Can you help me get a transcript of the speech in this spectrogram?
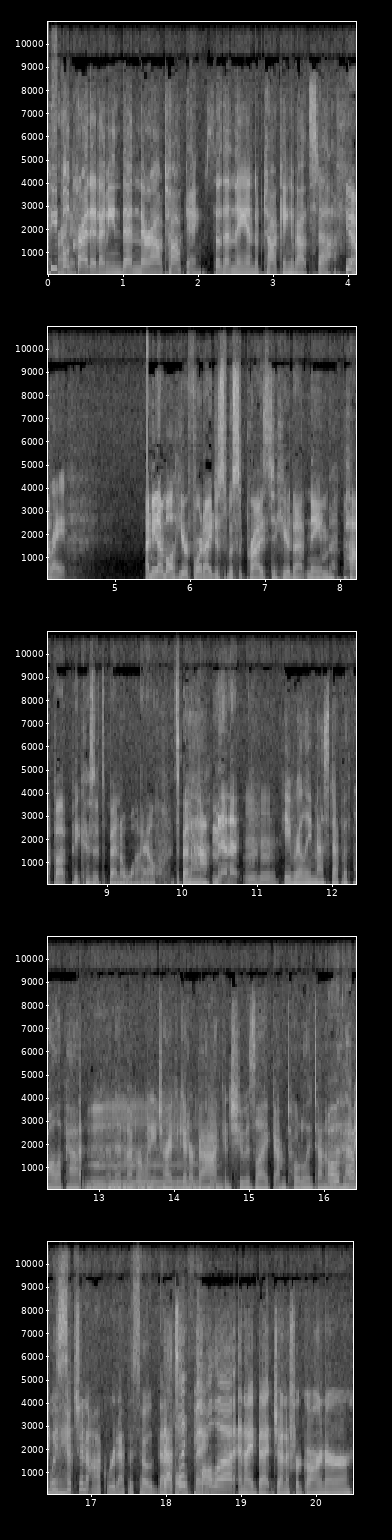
people Friday. credit, I mean, then they're out talking. So then they end up talking about stuff. Yeah. Right. I mean, I'm all here for it. I just was surprised to hear that name pop up because it's been a while. It's been a Yeah. hot minute. Mm-hmm. He really messed up with Paula Patton. And then remember when he tried to get her back mm-hmm. and she was like, I'm totally done. I'm Oh, not that was any. such an awkward episode. That That's whole like thing. Paula and I bet Jennifer Garner.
